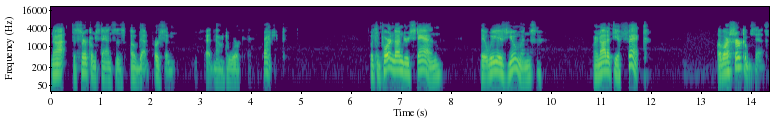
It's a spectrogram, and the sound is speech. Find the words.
not the circumstances of that person who sat down to work at the project. So it's important to understand that we as humans are not at the effect of our circumstances.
